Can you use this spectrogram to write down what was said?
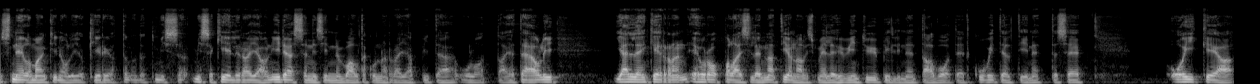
Snellmankin oli jo kirjoittanut, että missä, missä kieliraja on idässä, niin sinne valtakunnan raja pitää ulottaa. Ja tämä oli jälleen kerran eurooppalaisille nationalismeille hyvin tyypillinen tavoite, että kuviteltiin, että se oikea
